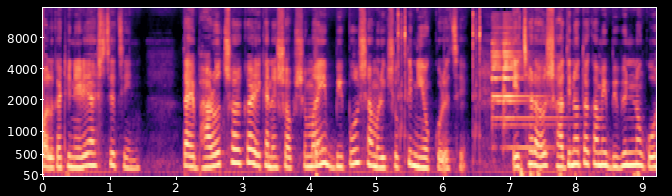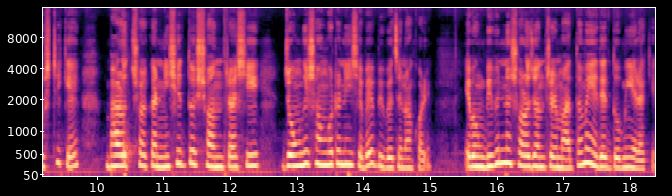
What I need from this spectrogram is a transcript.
কলকাঠি নেড়ে আসছে চীন। তাই ভারত সরকার এখানে সবসময় বিপুল সামরিক শক্তি নিয়োগ করেছে। এছাড়াও স্বাধীনতাকামী বিভিন্ন গোষ্ঠীকে ভারত সরকার নিষিদ্ধ সন্ত্রাসী জঙ্গি সংগঠন হিসেবে বিবেচনা করে। এবং বিভিন্ন ষড়যন্ত্রের মাধ্যমে এদের দমিয়ে রাখে,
